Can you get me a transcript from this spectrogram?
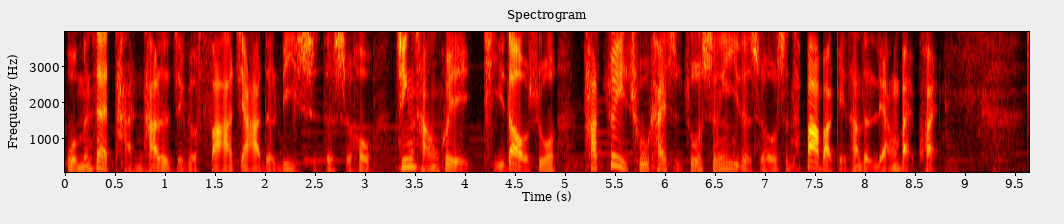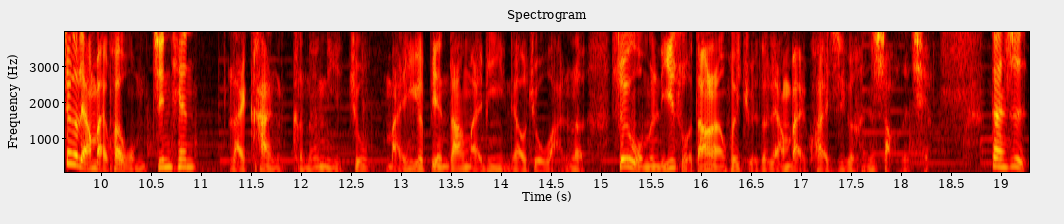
我们在谈他的这个发家的历史的时候，经常会提到说，他最初开始做生意的时候，是他爸爸给他的两百块。这个两百块，我们今天来看，可能你就买一个便当、买一瓶饮料就完了，所以我们理所当然会觉得两百块是一个很少的钱。但是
